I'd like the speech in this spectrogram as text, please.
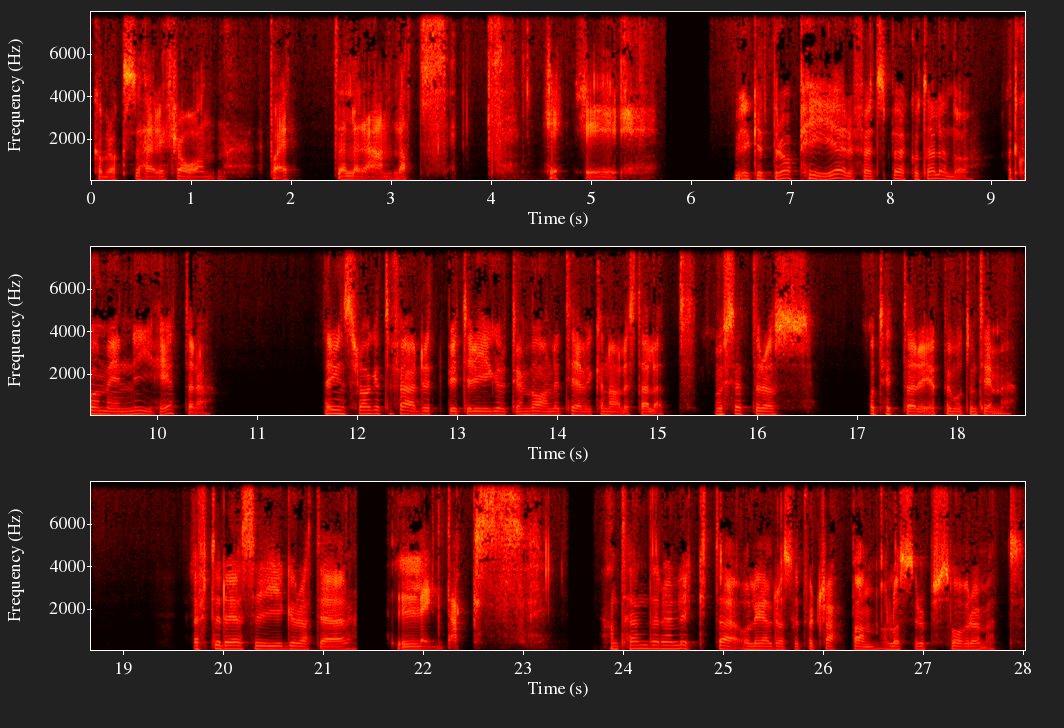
kommer också härifrån på ett eller annat sätt. Hehe. Vilket bra PR för ett spökhotell ändå. Att komma med i nyheterna. När inslaget är färdigt byter Igor till en vanlig tv-kanal istället och sätter oss och tittar i uppemot en timme. Efter det säger Igor att det är läggdags. Han tänder en lykta och leder oss upp för trappan och låser upp sovrummet.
